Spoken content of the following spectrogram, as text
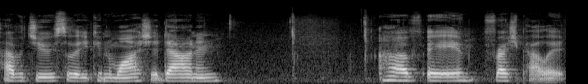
have a juice so that you can wash it down and have a fresh palate.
